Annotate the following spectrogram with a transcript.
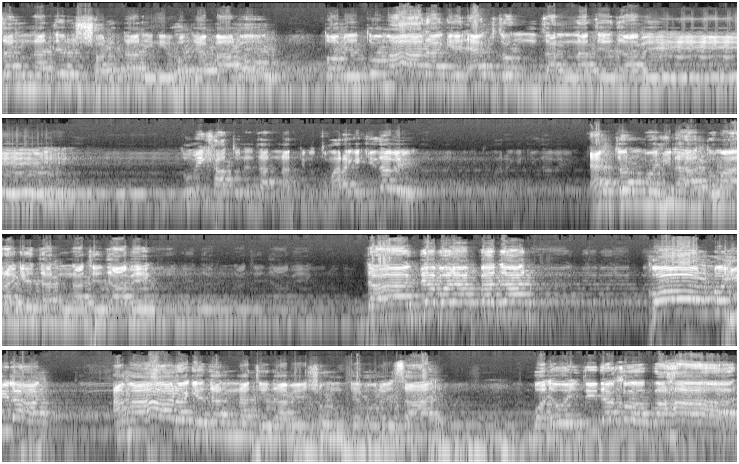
জান্নাতের সর্দারিনী হতে পারো, তবে তোমার আগে একজন জান্নাতে যাবে। তুমি খাতুনে জান্নাত, কিন্তু তোমার আগে কি যাবে? একজন মহিলা তোমার আগে জান্নাতে যাবে। ডাক দিয়ে কোন মহিলা আমার আগে জান্নাতে যাবে শুনতে মনে চায়? বলে, ওই যে দেখো পাহাড়,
